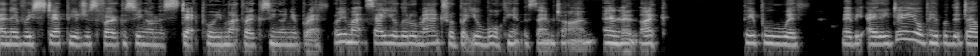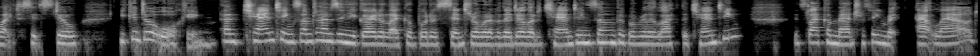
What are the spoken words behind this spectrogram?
and every step you're just focusing on the step or you might focusing on your breath or you might say your little mantra but you're walking at the same time. And like people with maybe ADD or people that don't like to sit still you can do it walking and chanting. Sometimes when you go to like a Buddhist center or whatever they do a lot of chanting. Some people really like the chanting. It's like a mantra thing but out loud.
